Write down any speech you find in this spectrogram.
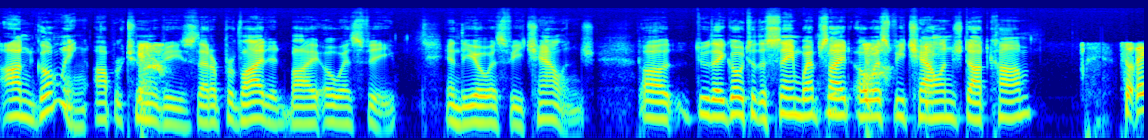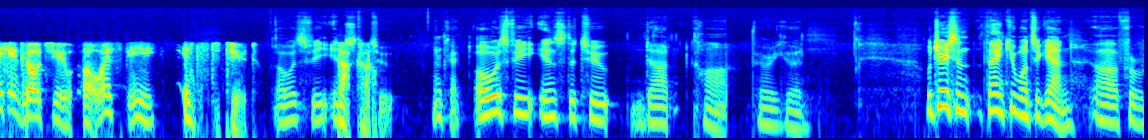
ongoing opportunities that are provided by OSV and the OSV Challenge, uh, do they go to the same website, osvchallenge.com? So they can go to OSV Institute. OSV Institute. Okay. OSVInstitute.com. Very good. Well, Jason, thank you once again uh, for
